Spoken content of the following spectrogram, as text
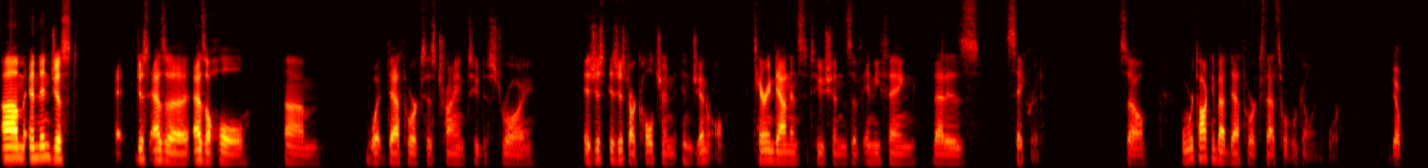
Um, and then just eh, just as a as a whole, um, what DeathWorks is trying to destroy is just is just our culture in, in general, tearing down institutions of anything that is sacred. So when we're talking about DeathWorks, that's what we're going for. Yep,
